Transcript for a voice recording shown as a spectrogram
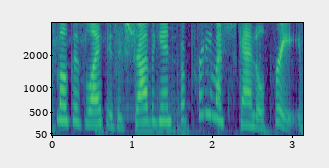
Moka's life is extravagant but pretty much scandal free.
